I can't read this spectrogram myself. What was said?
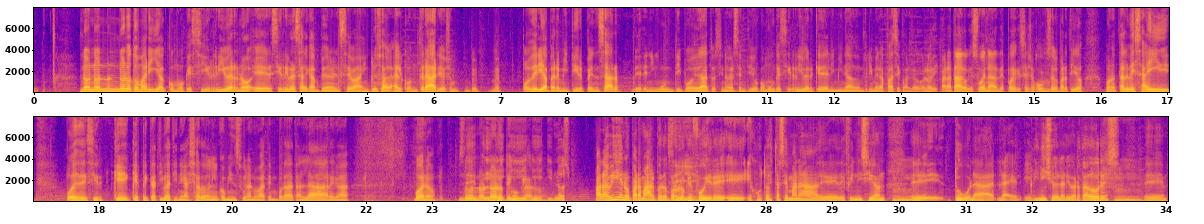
no, no, no, no lo tomaría como que si River no, eh, si River sale campeón él se va. Incluso al, al contrario, yo me, me podría permitir pensar, desde ningún tipo de datos, sino del sentido común, que si River queda eliminado en primera fase, con lo, con lo disparatado que suena después de que se haya jugado un solo partido, bueno, tal vez ahí podés decir qué, qué expectativa tiene Gallardo en el comienzo de una nueva temporada tan larga. Bueno, no, Sí, no, y- no lo tengo y- claro. Y, y no es para bien o para mal, pero por Sí. lo que fuere, eh, eh, justo esta semana de definición Mm. eh, tuvo la- la- el, el inicio de la Libertadores, Mm. eh,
